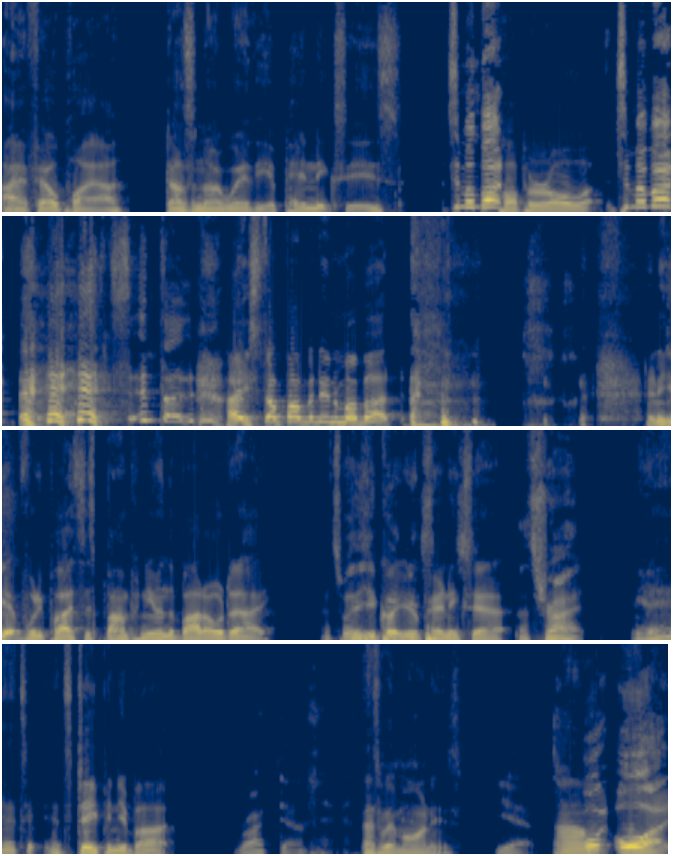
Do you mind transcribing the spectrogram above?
AFL player doesn't know where the appendix is. It's in my butt. Pop a roll. It's in my butt. It- hey, stop bumping into my butt. and you get footy players just bumping you in the butt all day That's where you've got your is. appendix out. That's right. Yeah, it's, it's deep in your butt. Right down there. That's where mine is. Yeah. Um, or or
